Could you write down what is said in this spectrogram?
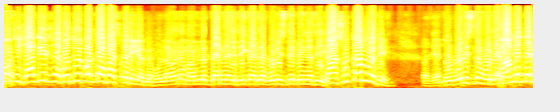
ચોથી જાગીર છે બધું પર્દાફાશ કરી બોલાવો ને અધિકાર છે બી નથી. કા શું કામ નથી? પણ તો પોલીસ ને બોલાવો. મામલતદાર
